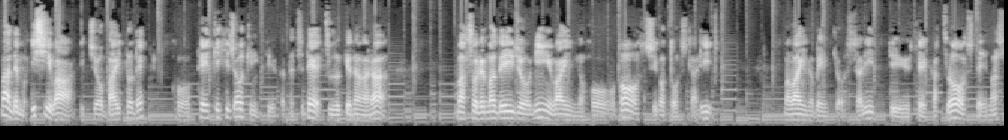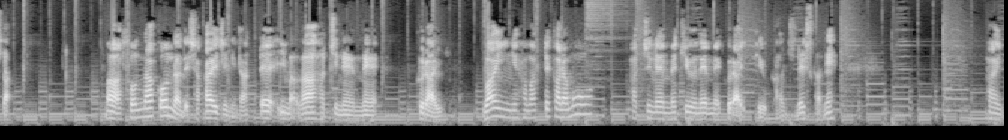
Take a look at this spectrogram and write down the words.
まあでも医師は一応バイトで、こう定期非常勤っていう形で続けながら、まあそれまで以上にワインの方の仕事をしたり、まあ、ワインの勉強をしたりっていう生活をしていました。まあ、そんなこんなで社会人になって、今が8年目くらい。ワインにハマってからも8年目、9年目くらいっていう感じですかね。はい。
